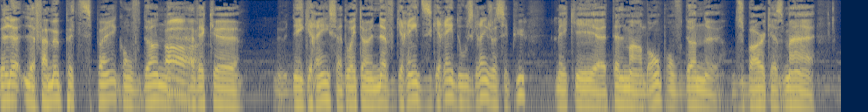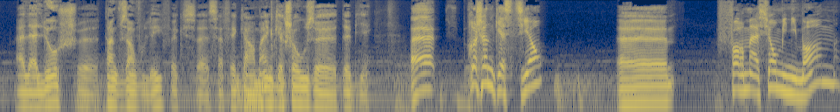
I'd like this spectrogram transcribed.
Le, le fameux petit pain qu'on vous donne Ah. avec euh, des grains, ça doit être un 9 grains, 10 grains, 12 grains, je sais plus, mais qui est euh, tellement bon. Puis on vous donne euh, du beurre quasiment à, à la louche euh, tant que vous en voulez. Fait que ça, ça fait quand même quelque chose euh, de bien. Euh, prochaine question. Euh, formation minimum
